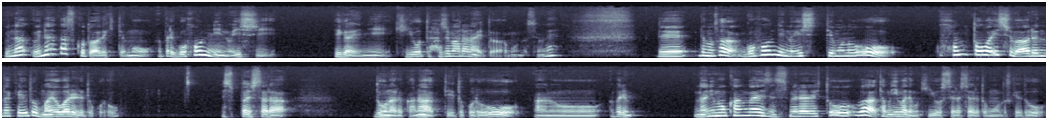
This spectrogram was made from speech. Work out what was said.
促すことはできてもやっぱりご本人の意思以外に起業って始まらないとは思うんですよね。ででもただご本人の意思っていうものを本当は意思はあるんだけれど迷われるところ失敗したらどうなるかなっていうところをあのやっぱり何も考えずに進められる人は多分今でも起業してらっしゃると思うんですけど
